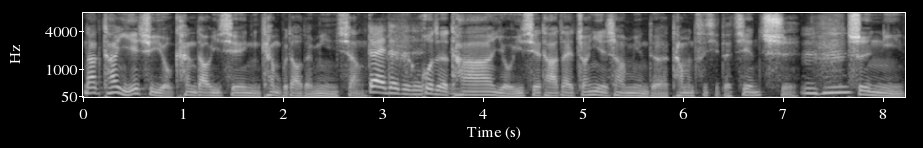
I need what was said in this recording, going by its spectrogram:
那他也许有看到一些你看不到的面相，对对对对，或者他有一些他在专业上面的他们自己的坚持，嗯哼，是你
